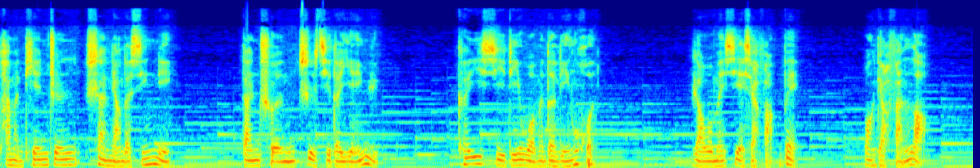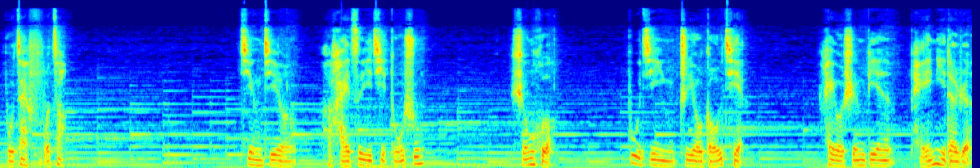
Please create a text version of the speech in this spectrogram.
他们天真善良的心灵，单纯稚气的言语，可以洗涤我们的灵魂，让我们卸下防备。忘掉烦恼，不再浮躁，静静和孩子一起读书。生活不仅只有苟且，还有身边陪你的人。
